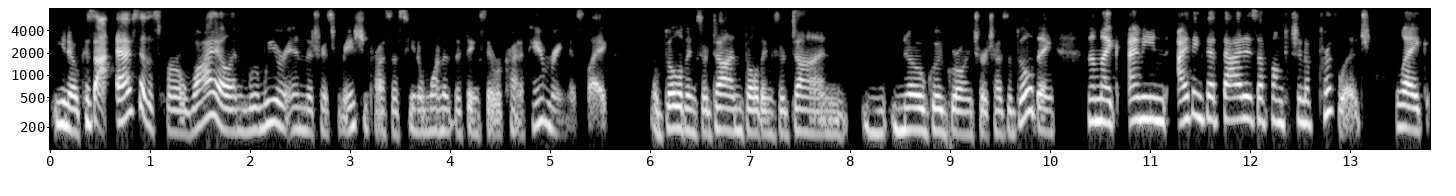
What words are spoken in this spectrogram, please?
you know because i've said this for a while and when we were in the transformation process you know one of the things they were kind of hammering is like know, buildings are done buildings are done no good growing church has a building and i'm like i mean i think that that is a function of privilege like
